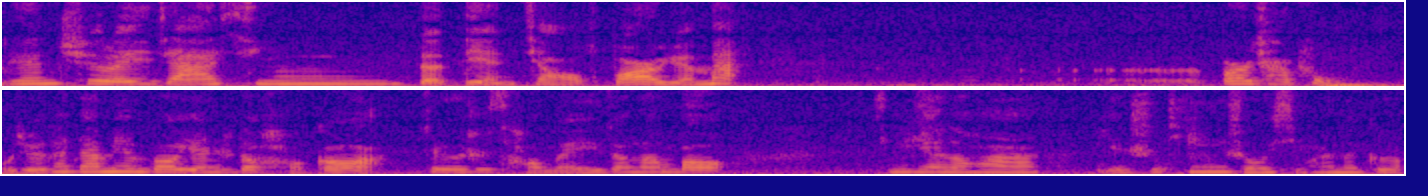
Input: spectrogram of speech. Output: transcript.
昨天去了一家新的店，叫不二原麦，呃，不二茶铺。我觉得他家面包颜值都好高啊！这个是草莓脏脏包。今天的话也是听一首喜欢的歌。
